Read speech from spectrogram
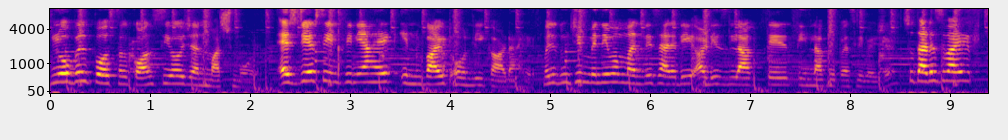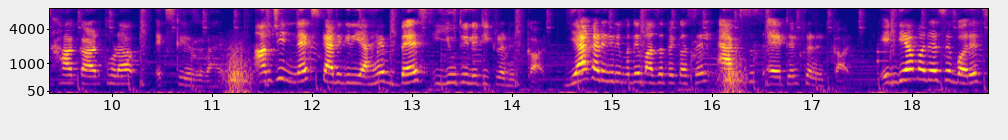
global personal concierge and much more H D F C Infinia हे एक इन्व्हाइट ओनली कार्ड आहे. म्हणजे तुमची मिनिमम मंथली सॅलरी अडीच लाख ते तीन लाख रुपये असली पाहिजे. सो दॅट इज वाय हा कार्ड थोडा एक्सक्लुझिव्ह आहे. आमची नेक्स्ट कॅटेगरी आहे बेस्ट युटिलिटी क्रेडिट कार्ड या कॅटेगरीमध्ये माझं पेक असेल ऍक्सिस एअरटेल क्रेडिट कार्ड इंडियामध्ये असे बरेच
